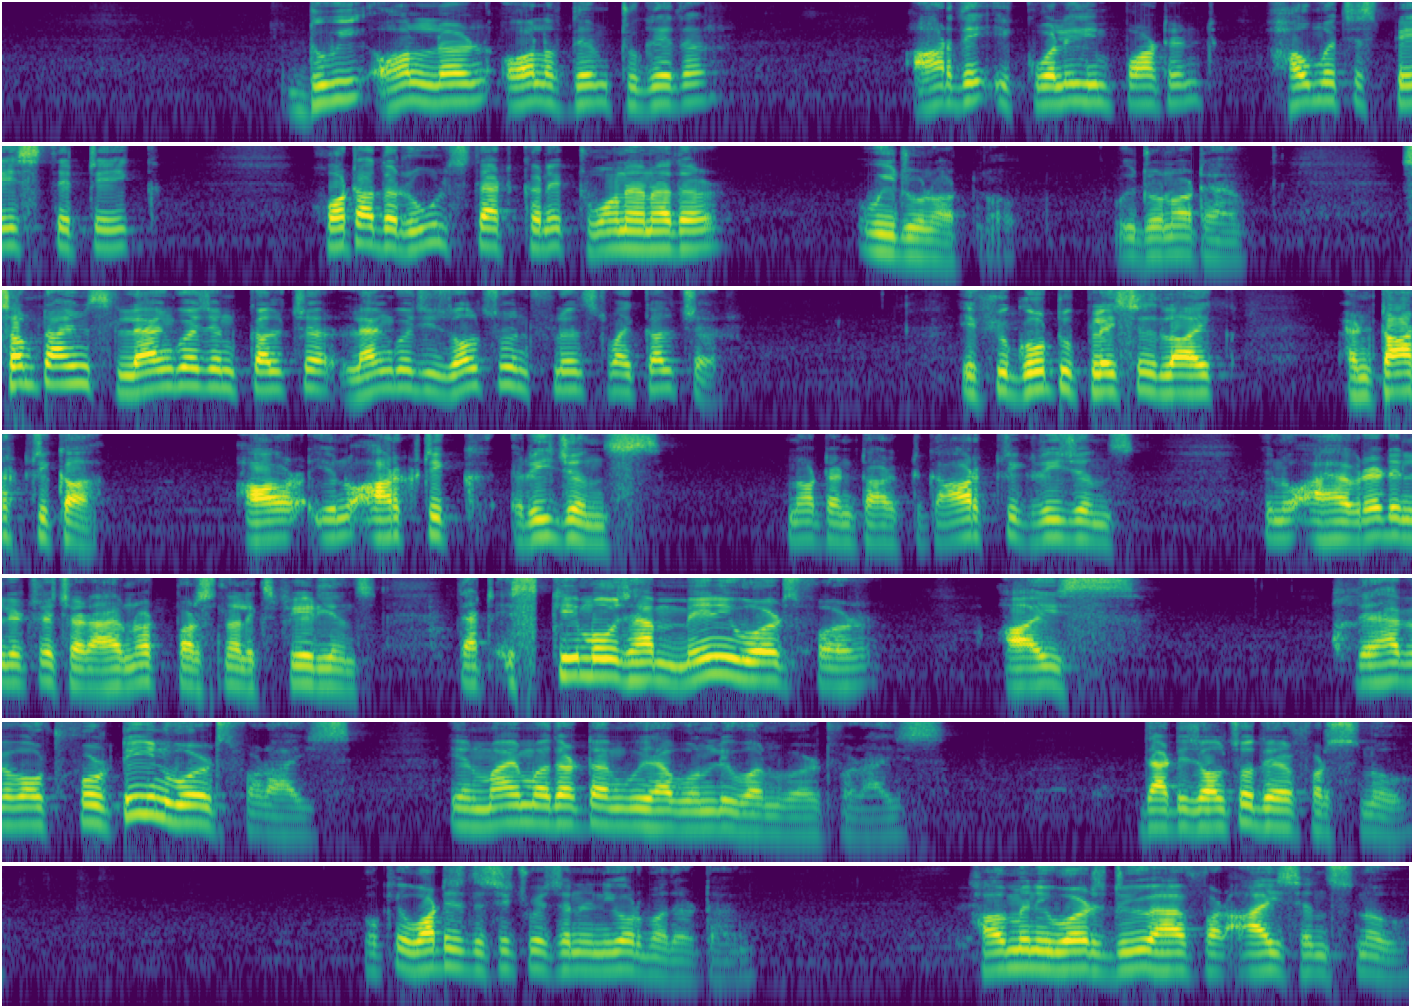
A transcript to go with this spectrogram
Do we all learn all of them together? Are they equally important? How much space they take? What are the rules that connect one another? We do not know. We do not have. Sometimes language and culture, language is also influenced by culture. If you go to places like Antarctica or you know Arctic regions, not Antarctica, Arctic regions, you know I have read in literature, I have not personal experience that Eskimos have many words for ice. They have about 14 words for ice. In my mother tongue, we have only one word for ice. That is also there for snow. Okay, what is the situation in your mother tongue? How many words do you have for ice and snow?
